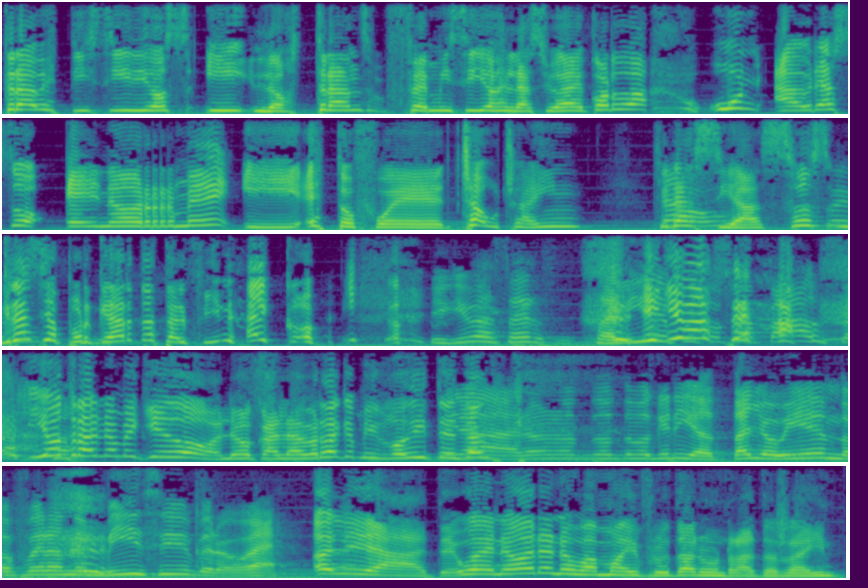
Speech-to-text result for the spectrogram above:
travesticidios y los transfemicidios en la ciudad de Córdoba. Un abrazo enorme y esto fue Chau. Chau. Gracias, sos- gracias por quedarte hasta el final conmigo. ¿Y qué iba a hacer? ¿Y Salir qué va a hacer? pausa. Y otra no me quedó, loca. La verdad que me jodiste Mirá, tanto. no, no, no te quería. Está lloviendo, fueron en bici, pero bueno. Olvídate. Bueno, ahora nos vamos a disfrutar un rato, Jain.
